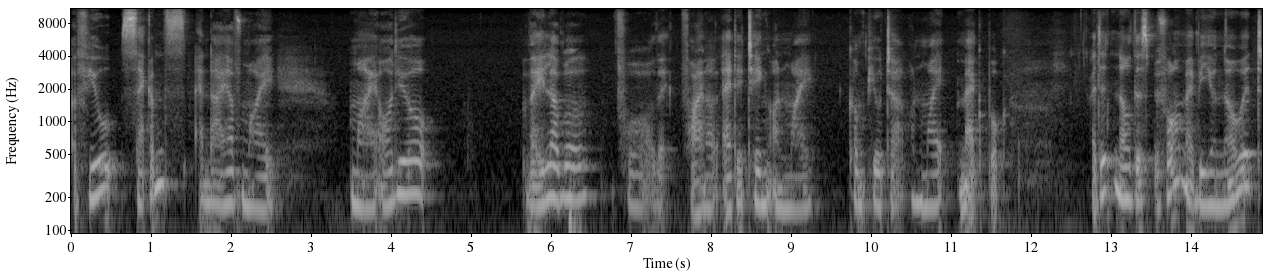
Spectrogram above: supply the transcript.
a few seconds and I have my my audio available for the final editing on my computer, on my MacBook. I didn't know this before, maybe you know it.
